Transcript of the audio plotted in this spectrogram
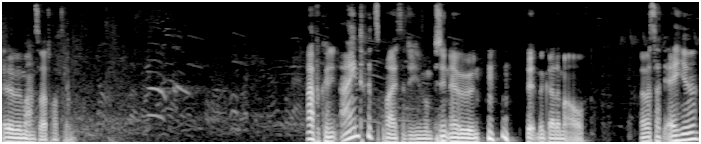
Äh, wir machen es aber trotzdem. Ah, wir können den Eintrittspreis natürlich noch ein bisschen erhöhen. Fällt mir gerade mal auf. Was sagt er hier?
